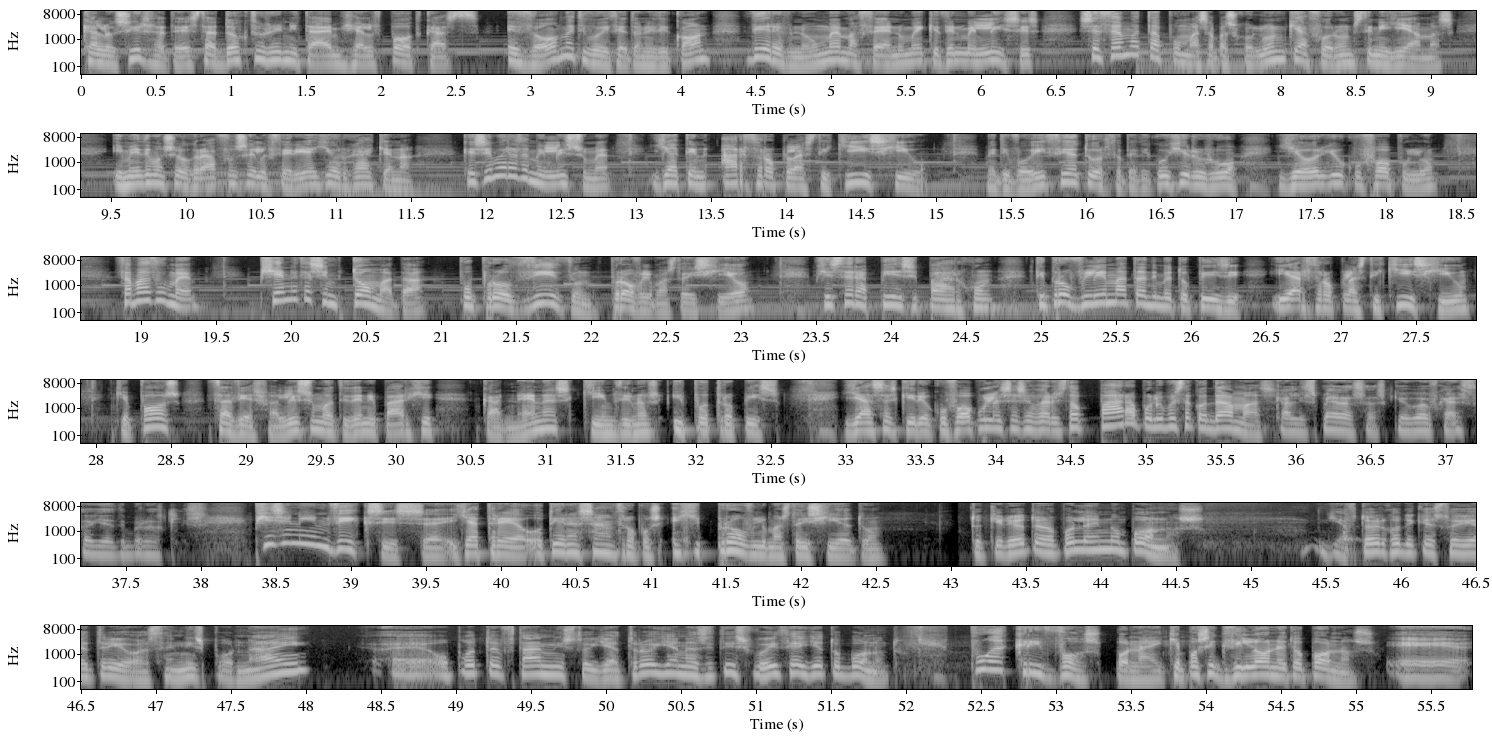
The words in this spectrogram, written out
Καλώς ήρθατε στα Doctor Anytime Health Podcasts. Εδώ, με τη βοήθεια των ειδικών, διερευνούμε, μαθαίνουμε και δίνουμε λύσεις σε θέματα που μας απασχολούν και αφορούν στην υγεία μας. Είμαι η δημοσιογράφος Ελευθερία Γεωργάκαινα και σήμερα θα μιλήσουμε για την αρθροπλαστική ισχύου. Με τη βοήθεια του ορθοπαιδικού χειρουργού Γεώργιου Κουφόπουλου, θα μάθουμε ποια είναι τα συμπτώματα που προδίδουν πρόβλημα στο ισχύο, ποιες θεραπείες υπάρχουν, τι προβλήματα αντιμετωπίζει η αρθροπλαστική ισχύου και πώς θα διασφαλίσουμε ότι δεν υπάρχει κανένας κίνδυνος υποτροπής. Γεια σας, κύριε Κουφόπουλε, σας ευχαριστώ πάρα πολύ που είστε κοντά μας. Καλησπέρα σας και εγώ ευχαριστώ για την πρόσκληση. Ποιες είναι οι ενδείξεις, ε, γιατρέ, ότι ένας άνθρωπος έχει πρόβλημα στο ισχύο του; Το κυριότερο απ' όλα είναι ο πόνος. Γι' αυτό έρχονται και στο ιατρείο. Ο ασθενής πονάει, ε, οπότε φτάνει στο γιατρό για να ζητήσει βοήθεια για τον πόνο του. Πού ακριβώς πονάει και πώς εκδηλώνεται ο πόνος; Ε,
